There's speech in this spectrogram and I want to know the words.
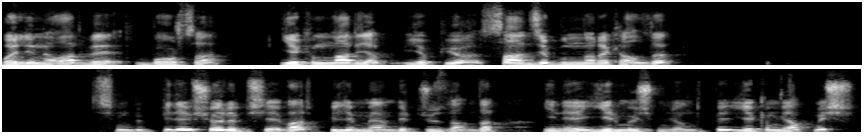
balinalar ve borsa yakımlar yap, yapıyor. Sadece bunlara kaldı. Şimdi bir de şöyle bir şey var. Bilinmeyen bir cüzdanda yine 23 milyonluk bir yakım yapmış.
